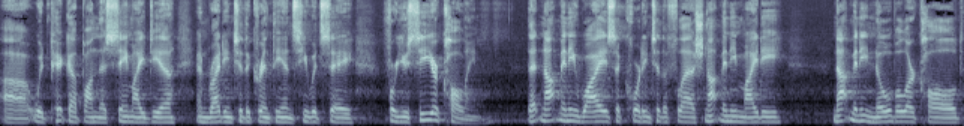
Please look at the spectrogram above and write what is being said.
uh, would pick up on this same idea and writing to the Corinthians, he would say, For you see your calling, that not many wise according to the flesh, not many mighty, not many noble are called,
